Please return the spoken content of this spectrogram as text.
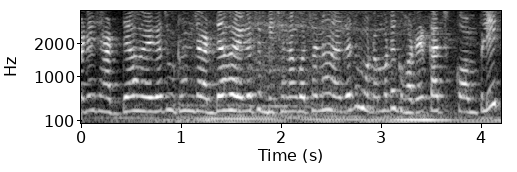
বাড়ি ঝাড় দেওয়া হয়ে গেছে, উঠোন ঝাড় দেওয়া হয়ে গেছে, বিছানা গোছানো হয়ে গেছে, মোটামুটি ঘরের কাজ কমপ্লিট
